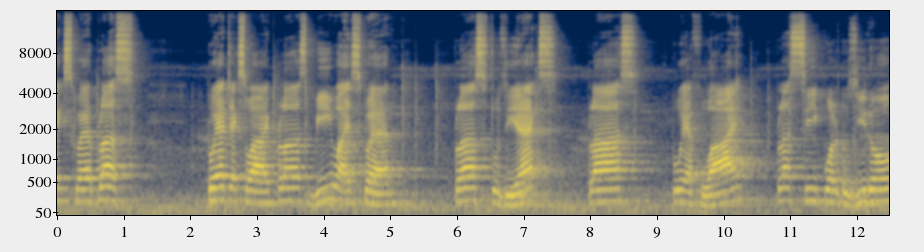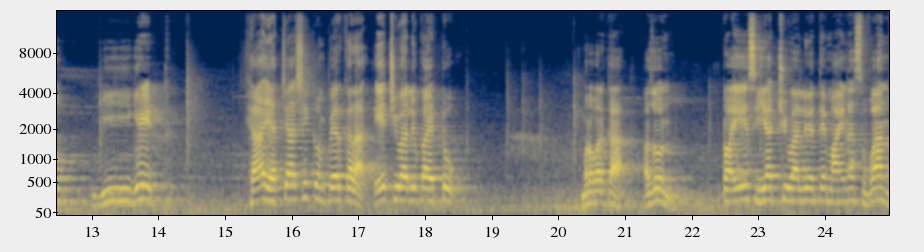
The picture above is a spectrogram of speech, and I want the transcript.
x square plus two h x y plus b y square plus two g x plus two f y plus c equal to zero we get ह्या ह्याच्याशी कम्पेअर करा एची व्हॅल्यू काय टू बरोबर का अजून टॉईस याची व्हॅल्यू येते मायनस वन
